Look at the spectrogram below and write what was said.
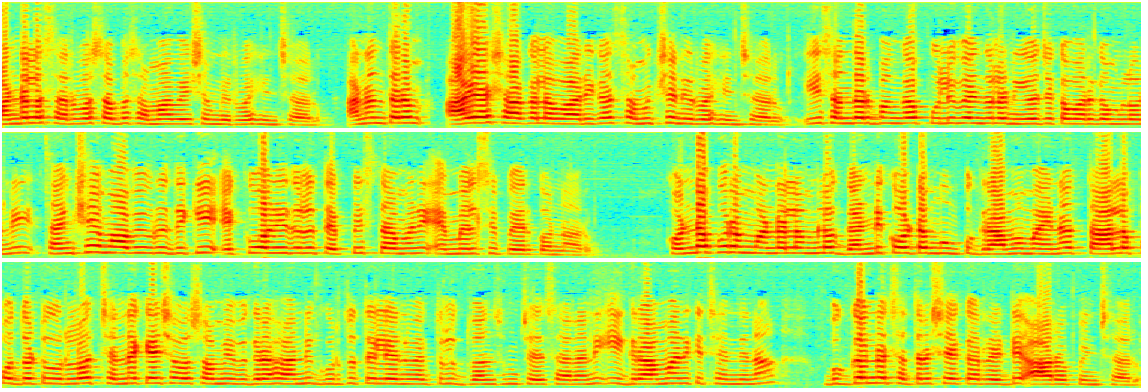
మండల సర్వసభ సమావేశం నిర్వహించారు. అనంతరం ఆయా శాఖల వారీగా సమీక్ష నిర్వహించారు. ఈ సందర్భంగా పులివెందుల నియోజకవర్గంలోని సంక్షేమాభివృద్ధికి ఎక్కువ నిధులు తెప్పిస్తామని ఎమ్మెల్సీ పేర్కొన్నారు. కొండాపురం మండలంలో గండికోట ముంపు గ్రామమైన తాళ్ళ పొద్దటూరులో చెన్నకేశవ స్వామి విగ్రహాన్ని గుర్తు తెలియని వ్యక్తులు ధ్వంసం చేశారని ఈ గ్రామానికి చెందిన బుగ్గన్న చంద్రశేఖర్ రెడ్డి ఆరోపించారు.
